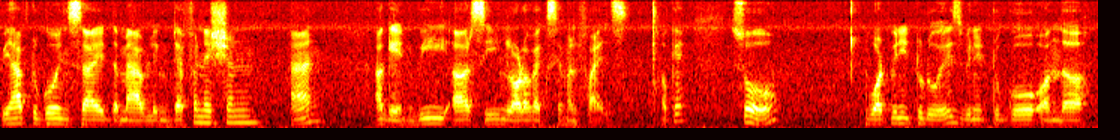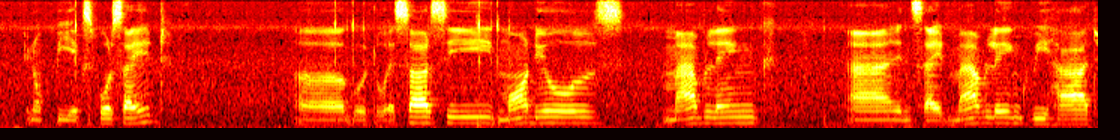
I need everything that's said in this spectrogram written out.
We have to go inside the mavlink definition and again we are seeing a lot of xml files okay? So what we need to do is we need to go on the you know px4 side uh, go to src modules mavlink and inside mavlink we had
